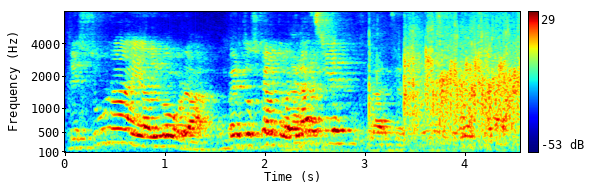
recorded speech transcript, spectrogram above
Nessuna e allora Umberto Scandola, grazie. grazie.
